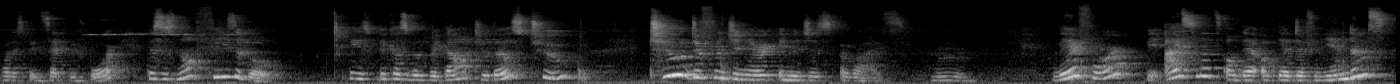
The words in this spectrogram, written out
what has been said before, this is not feasible because with regard to those two, two different generic images arise. Hmm. Therefore, the isolates of their, of their definiendums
